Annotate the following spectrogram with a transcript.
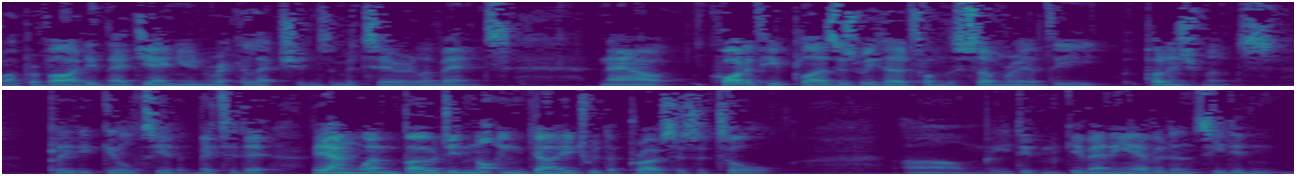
by providing their genuine recollections of material events. Now, quite a few players, as we heard from the summary of the punishments, pleaded guilty and admitted it. Liang Wenbo did not engage with the process at all. Um, he didn't give any evidence. He didn't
